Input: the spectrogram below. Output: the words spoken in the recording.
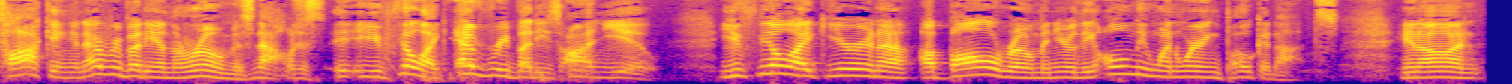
talking, and everybody in the room is now just, you feel like everybody's on you. You feel like you're in a, a ballroom and you're the only one wearing polka dots, you know, and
